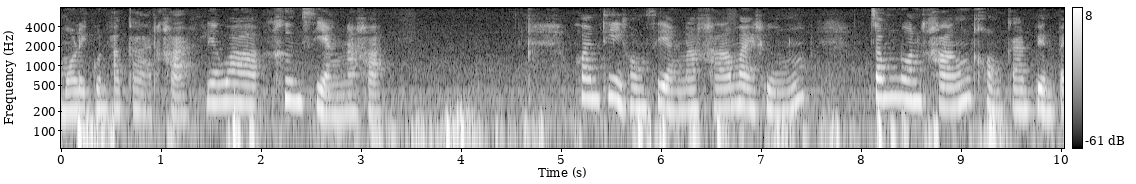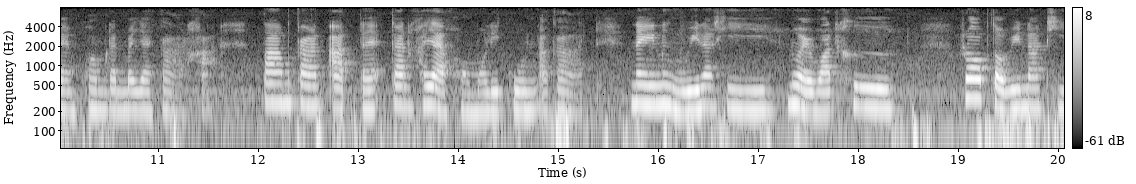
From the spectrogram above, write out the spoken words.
โมเลกุลอากาศค่ะ เรียกว่าคลื่นเสียงนะคะ ความถี่ของเสียงนะคะ หมายถึงจำนวนครั้งของการเปลี่ยนแปลงความดันบรรยากาศค่ะ ตามการอัดและการขยายของโมเลกุลอากาศ ใน 1 วินาที หน่วยวัดคือ รอบต่อวินาที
